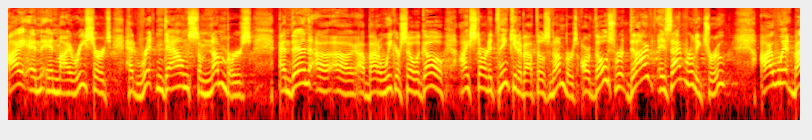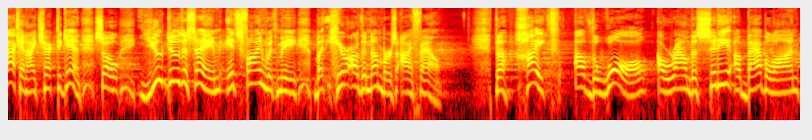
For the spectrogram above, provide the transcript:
I, and in my research, had written down some numbers. And then uh, uh about a week or so ago, I started thinking about those numbers. Are those, did I, is that really true? I went back and I checked again. So you do the same. It's fine with me. But here are the numbers I found. The height of the wall around the city of Babylon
